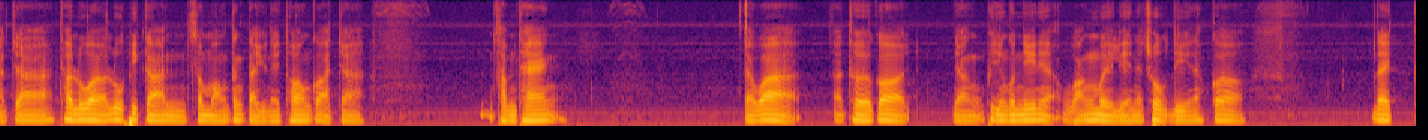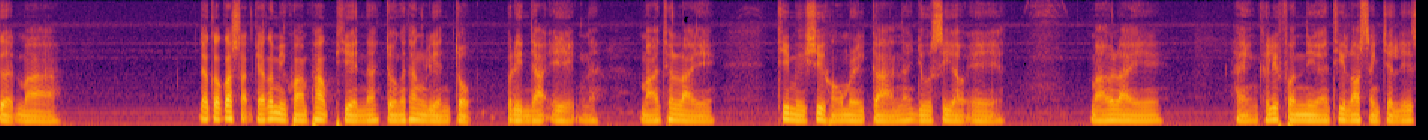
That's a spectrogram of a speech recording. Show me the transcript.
าจจะถ้ารู้ว่าลูกพิการสมองตั้งแต่อยู่ในท้องก็อาจจะทำแท้ง แต่ว่าเธอก็อย่างผู้หญิงคนนี้เนี่ยหวังเหมยเรียนโชคดีนะก็ได้เกิดมา แล้วก็แกก็มีความภาคเพียรนนะจนกระทั่งเรียนจบปริญญาเอกนะมหาวิทยาลัยที่มีชื่อของอเมริกานะ UCLA มหาวิทยาลัยแห่งแคลิฟอร์เนียที่ลอสแองเจลิส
